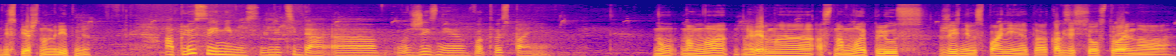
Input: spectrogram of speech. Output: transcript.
неспешном ритме. А плюсы и минусы для тебя а, в жизни вот в Испании? Ну, наверное, основной плюс жизни в Испании – это как здесь все устроено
